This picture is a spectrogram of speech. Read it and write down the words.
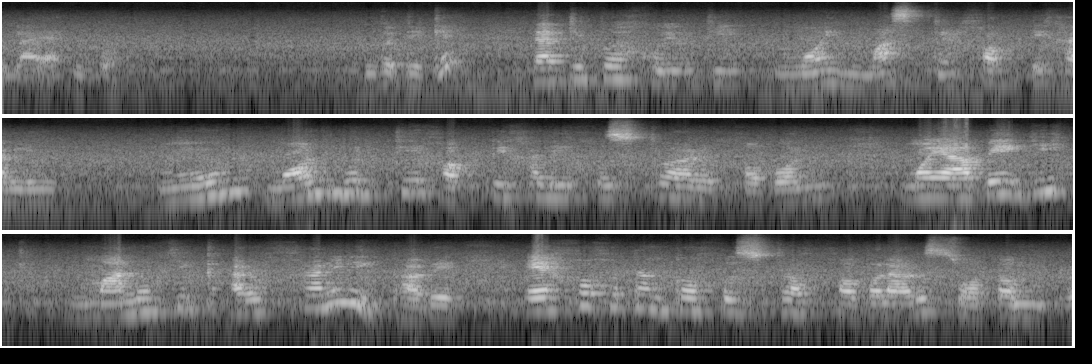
ওলাই আহিব। গতিকে ৰাতিপুৱা শুই উঠি মই মাষ্টাৰ শক্তিশালী, মোৰ মন বুদ্ধি শক্তিশালী, সুস্থ আৰু সবল, মই আৱেগিক মানসিক আৰু শাৰীৰিকভাৱে এশ শতাংশ সুস্থ সবল আৰু স্বতন্ত্ৰ।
